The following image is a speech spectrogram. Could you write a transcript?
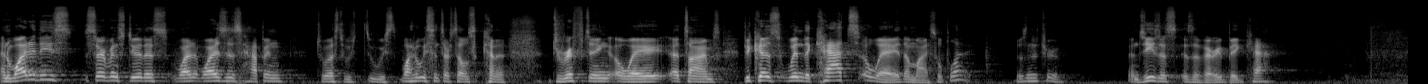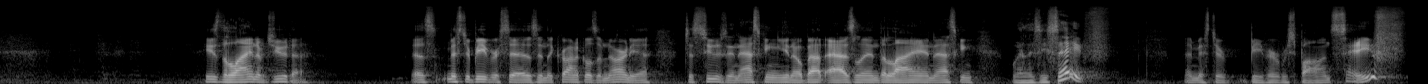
And why do these servants do this? Why, why does this happen to us? Why do we sense ourselves kind of drifting away at times? Because when the cat's away, the mice will play. Isn't it true? And Jesus is a very big cat. He's the Lion of Judah. As Mr. Beaver says in the Chronicles of Narnia to Susan, asking, you know, about Aslan, the lion, asking, well, is he safe? And Mr. Beaver responds, safe?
